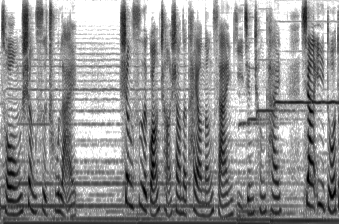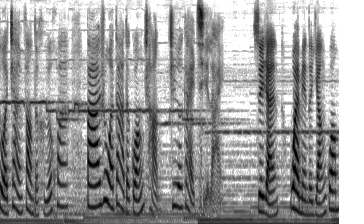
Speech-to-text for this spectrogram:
从圣寺出来。圣寺广场上的太阳能伞已经撑开，像一朵朵绽放的荷花，把偌大的广场遮盖起来。虽然外面的阳光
